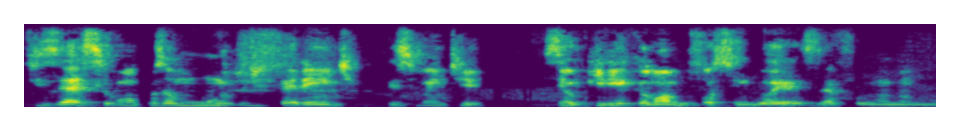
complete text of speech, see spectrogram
fizessem uma coisa muito diferente. Principalmente, assim, eu queria que o nome fosse inglês, né? Foi um,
